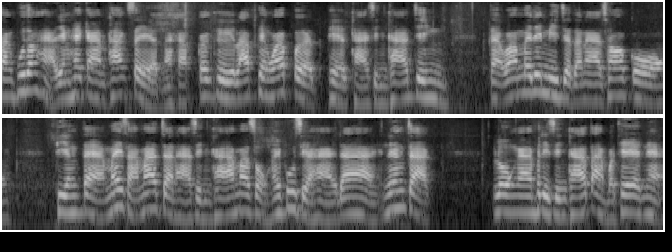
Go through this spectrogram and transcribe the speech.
ทางผู้ต้องหายังให้การภาคเศษนะครับ ก็คือรับเพียงว่าเปิดเพจขายสินค้าจริง แต่ว่าไม่ได้มีเจตนาช่อโกง เพียงแต่ไม่สามารถจัดหาสินค้ามาส่งให้ผู้เสียหายได้ เนื่องจากโรงงานผลิตสินค้าต่างประเทศเนี่ย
